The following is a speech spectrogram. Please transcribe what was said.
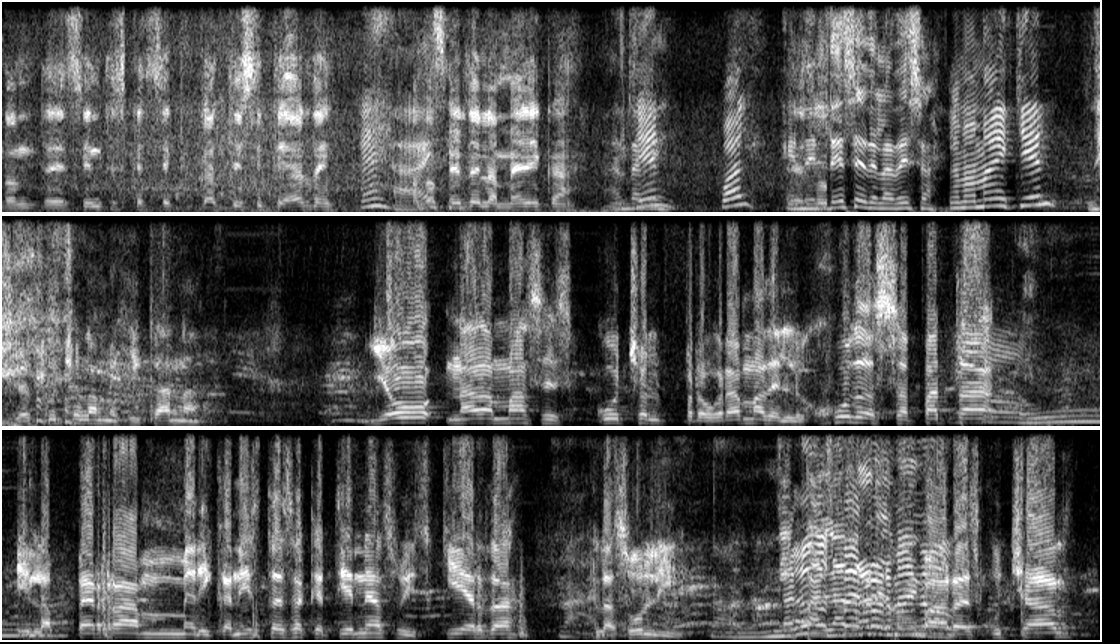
donde sientes que, se, que a ti sí te arde. Cuando Ay, sí. pierde la América. ¿Quién? ¿Cuál? En el DC de la DESA. ¿La mamá de quién? Yo escucho la mexicana. Yo nada más escucho el programa del Judas Zapata y la perra americanista esa que tiene a su izquierda, la Zuli. Saludos, perro, hermano. Para escuchar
